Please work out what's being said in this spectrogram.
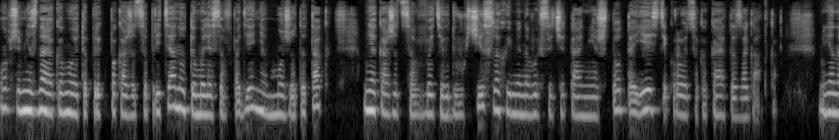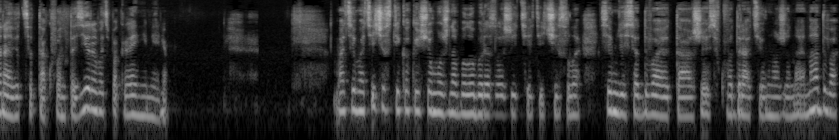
В общем, не знаю, кому это покажется притянутым или совпадением, может и так. Мне кажется, в этих двух числах, именно в их сочетании, что-то есть и кроется какая-то загадка. Мне нравится так фантазировать, по крайней мере. Математически, как еще можно было бы разложить эти числа? 72 это 6 в квадрате умноженное на 2,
